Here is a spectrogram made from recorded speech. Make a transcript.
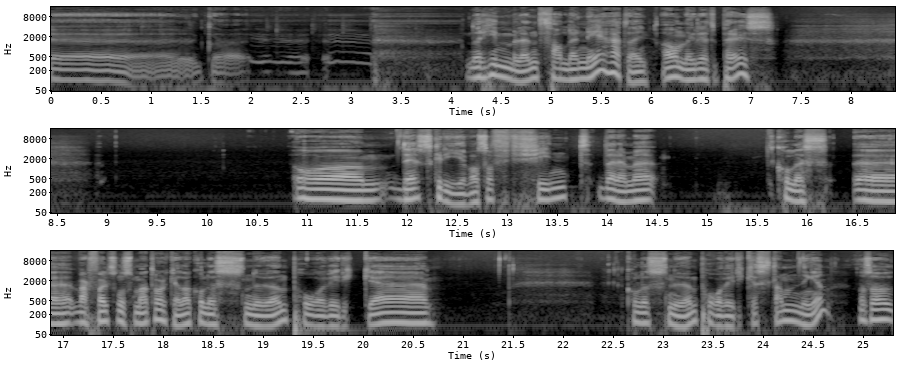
uh, Når himmelen faller ned, heter den. Av Anne Grete Preus. Og der skriver hun så fint det med hvordan uh, I hvert fall sånn som jeg tolker det, hvordan snøen påvirker hvordan snøen påvirker stemningen. Altså,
